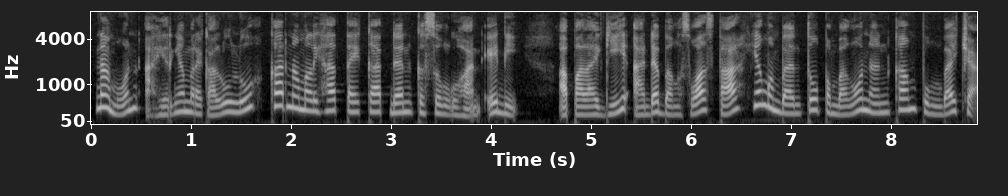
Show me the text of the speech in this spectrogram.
namun akhirnya mereka luluh karena melihat tekad dan kesungguhan Edi. Apalagi ada bank swasta yang membantu pembangunan kampung baca.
